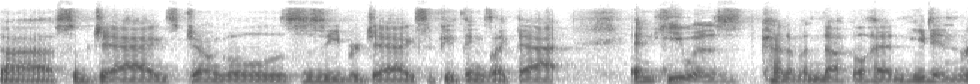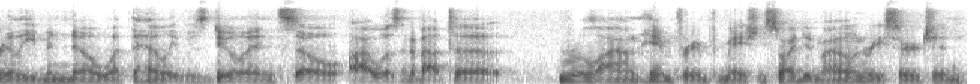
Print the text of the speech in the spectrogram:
uh, some jags, jungles, zebra jags, a few things like that. And he was kind of a knucklehead and he didn't really even know what the hell he was doing. So I wasn't about to rely on him for information. So I did my own research and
